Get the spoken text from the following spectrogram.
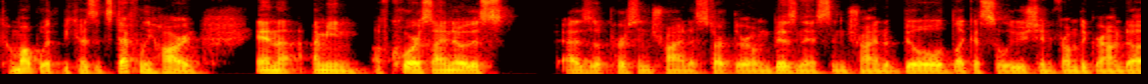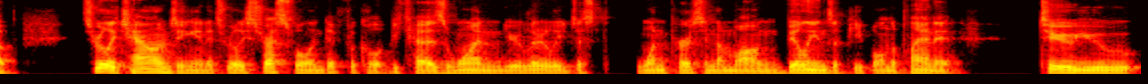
come up with because it's definitely hard. And uh, I mean, of course, I know this as a person trying to start their own business and trying to build like a solution from the ground up it's really challenging and it's really stressful and difficult because one, you're literally just one person among billions of people on the planet. Two, you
